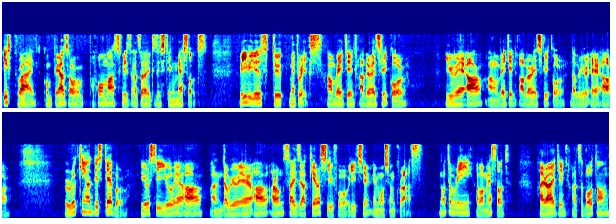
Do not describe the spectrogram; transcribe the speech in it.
This slide compares our performance with other existing methods. We use two metrics, unweighted average recall, UAR, and weighted average recall, WAR. Looking at this table, you'll see UAR and WAR alongside the accuracy for each emotion class. Notably, our method, highlighted at the bottom,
